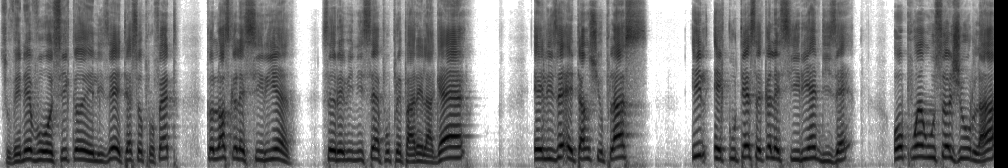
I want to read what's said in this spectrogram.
Souvenez-vous aussi que Élisée était ce prophète que lorsque les Syriens se réunissaient pour préparer la guerre, Élisée étant sur place, il écoutait ce que les Syriens disaient, au point où ce jour-là,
